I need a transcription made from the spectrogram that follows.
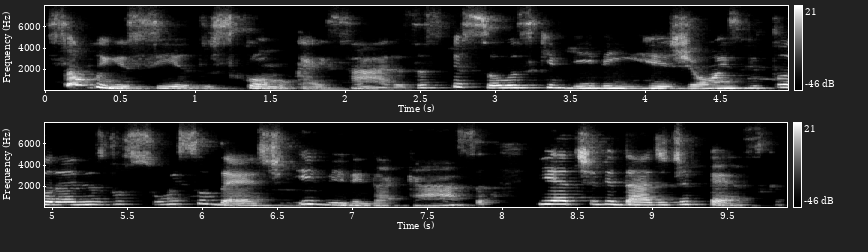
São conhecidos como caiçaras as pessoas que vivem em regiões litorâneas do sul e sudeste e vivem da caça e atividade de pesca,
